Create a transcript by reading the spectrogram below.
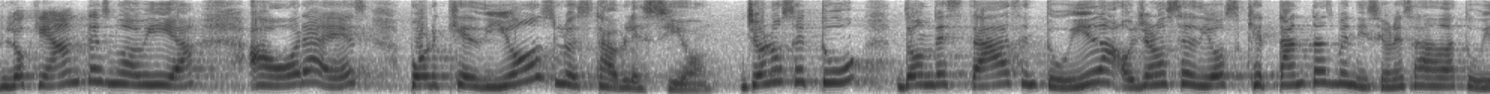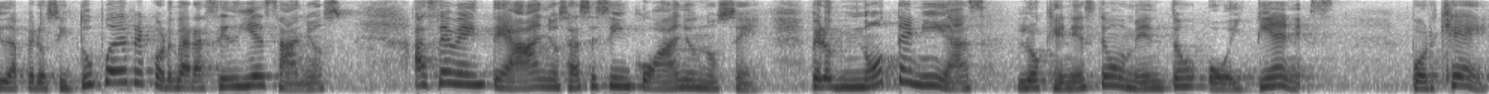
Lo que antes no había, ahora es porque Dios lo estableció. Yo no sé tú dónde estás en tu vida o yo no sé Dios qué tantas bendiciones ha dado a tu vida, pero si tú puedes recordar hace 10 años, hace 20 años, hace 5 años, no sé, pero no tenías lo que en este momento hoy tienes. ¿Por qué?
